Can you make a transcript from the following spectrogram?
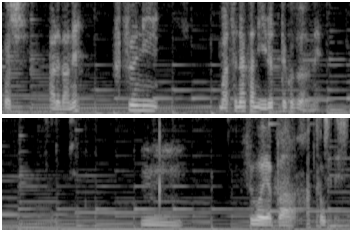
結構し、あれだね。普通に街中にいるってことだね。そうだね。うん。すごいやっぱ、二十歳でし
